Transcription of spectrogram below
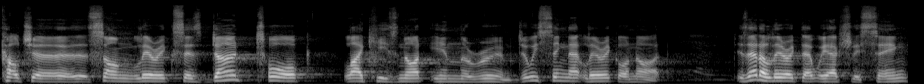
culture song lyric says, Don't talk like he's not in the room. Do we sing that lyric or not? Is that a lyric that we actually sing?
